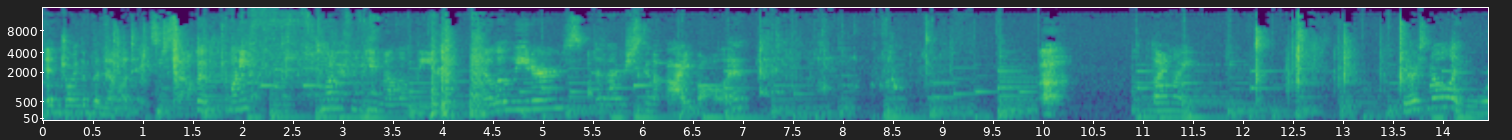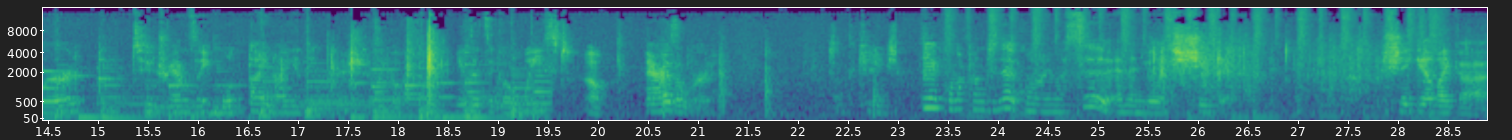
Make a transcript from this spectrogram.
enjoy the vanilla taste. So 20, 250 milliliter, milliliters and I'm just gonna eyeball it. Uh. Dynamite. There's no like word to translate mottainai in English. It's like like a waste. Oh, there is a word. でこんな感じでこうなります and then you like shake it shake it like a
